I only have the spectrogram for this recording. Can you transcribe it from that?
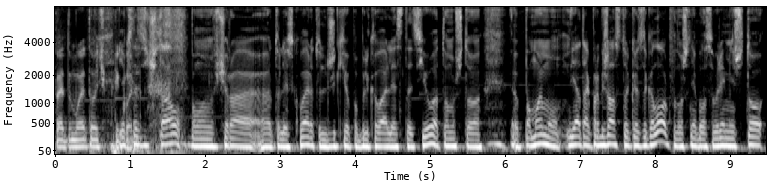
Поэтому это очень Я, прикольно. кстати, читал, по-моему, вчера э, то ли Esquire, то ли GQ опубликовали статью о том, что, э, по-моему, я так пробежался только заголовок, потому что не было со времени, что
